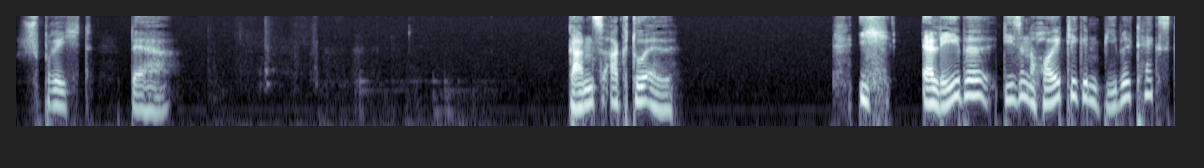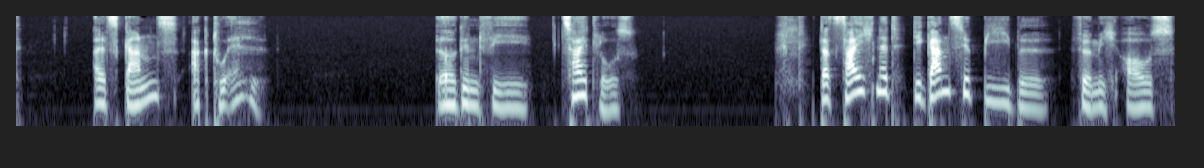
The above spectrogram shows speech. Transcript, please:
spricht der Herr. Ganz aktuell. Ich erlebe diesen heutigen Bibeltext als ganz aktuell, irgendwie zeitlos. Das zeichnet die ganze Bibel für mich aus,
